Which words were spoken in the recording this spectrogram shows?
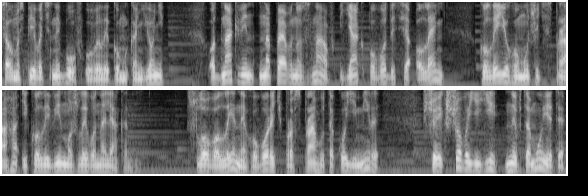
Псалмоспівець не був у Великому каньйоні, однак він напевно знав, як поводиться олень, коли його мучить спрага і коли він, можливо, наляканий. Слово лине говорить про спрагу такої міри, що якщо ви її не втамуєте,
